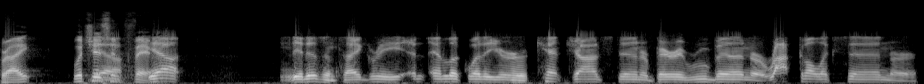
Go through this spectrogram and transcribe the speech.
right? Which Yeah. isn't fair. Yeah, it isn't. I agree. And and look, whether you're Kent Johnston or Barry Rubin or Rock Gullickson or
